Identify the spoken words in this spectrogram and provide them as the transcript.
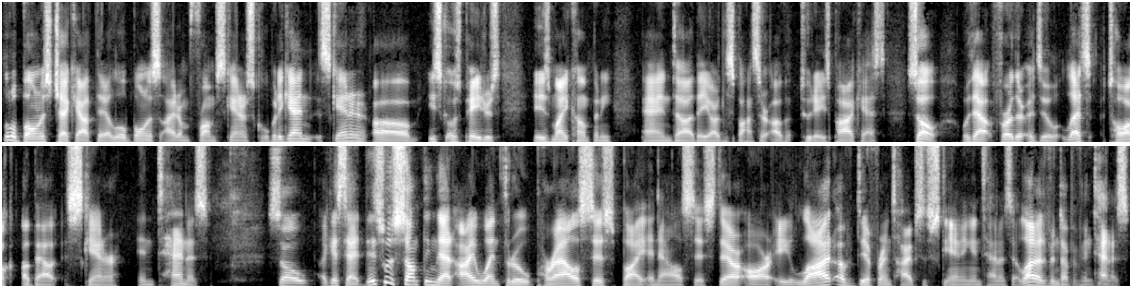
little bonus check out there, a little bonus item from Scanner School. But again, Scanner uh, East Coast Pagers is my company, and uh, they are the sponsor of today's podcast. So, without further ado, let's talk about scanner antennas. So, like I said, this was something that I went through paralysis by analysis. There are a lot of different types of scanning antennas, a lot of different type of antennas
